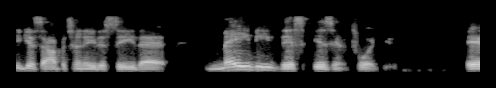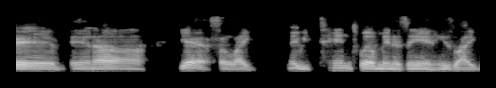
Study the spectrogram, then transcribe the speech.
he gets the opportunity to see that maybe this isn't for you and and uh yeah, so like maybe 10, 12 minutes in, he's like,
